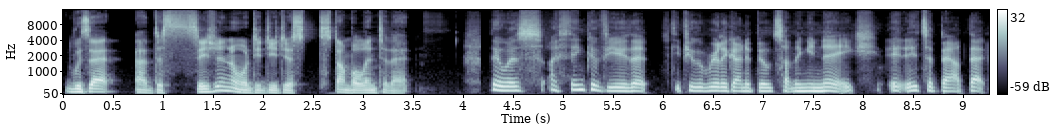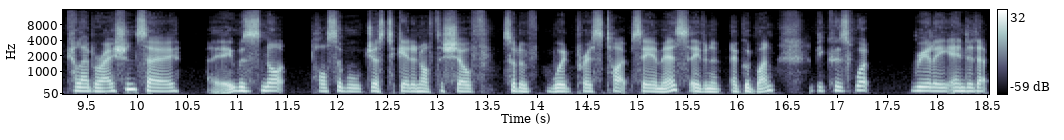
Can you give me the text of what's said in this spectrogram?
Was that a decision or did you just stumble into that? There was, I think, a view that if you were really going to build something unique, it, it's about that collaboration. So it was not possible just to get an off the shelf sort of WordPress type CMS, even a, a good one, because what really ended up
